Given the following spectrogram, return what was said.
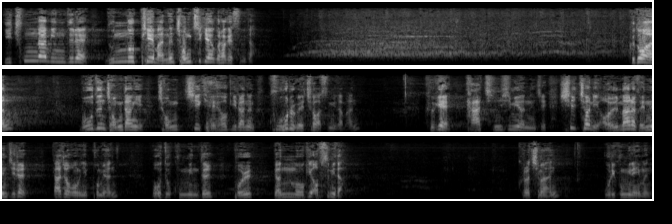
이 충남인들의 눈높이에 맞는 정치 개혁을 하겠습니다. 그동안 모든 정당이 정치 개혁이라는 구호를 외쳐왔습니다만 그게 다 진심이었는지 실천이 얼마나 됐는지를 따져보면 모두 국민들 볼 면목이 없습니다. 그렇지만 우리 국민의힘은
